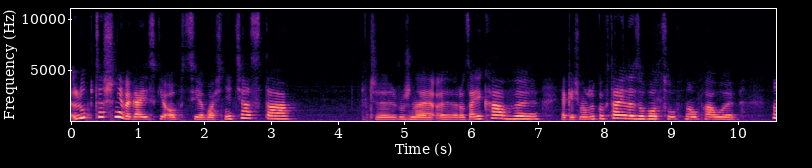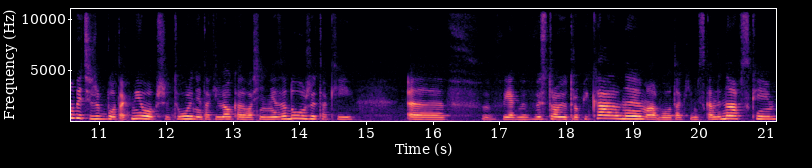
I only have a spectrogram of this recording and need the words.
lub też nie wegańskie opcje, właśnie ciasta, czy różne e, rodzaje kawy, jakieś może koktajle z owoców na upały. No wiecie, żeby było tak miło, przytulnie, taki lokal właśnie nie za duży, taki w, w jakby w wystroju tropikalnym albo takim skandynawskim.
